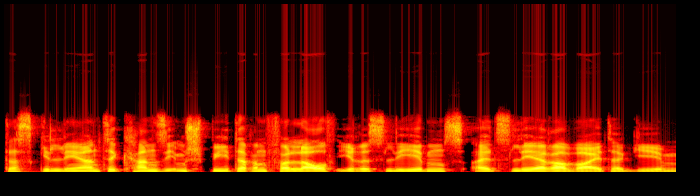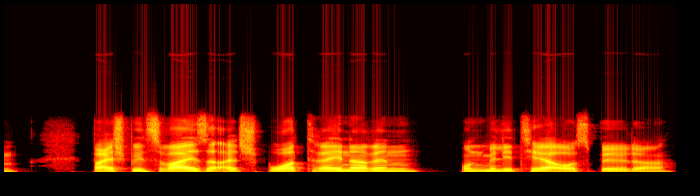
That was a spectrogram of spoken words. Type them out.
Das Gelernte kann sie im späteren Verlauf ihres Lebens als Lehrer weitergeben, beispielsweise als Sporttrainerin und Militärausbilder.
